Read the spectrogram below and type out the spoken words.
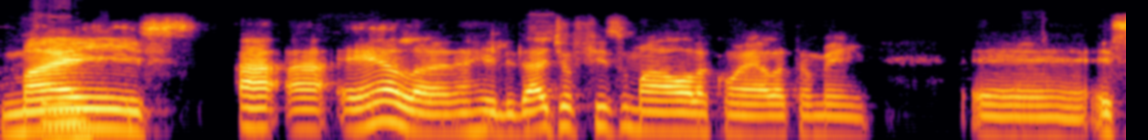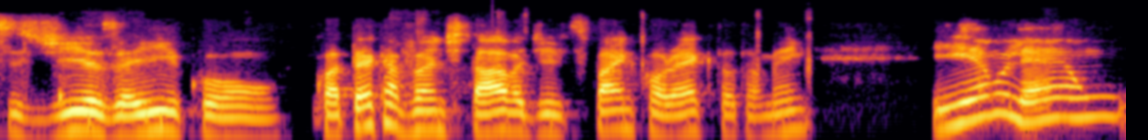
Mas a, a, ela, na realidade, eu fiz uma aula com ela também é, esses dias aí, com, com até que a Vant estava, de Spine Correctal também. E a mulher é um,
